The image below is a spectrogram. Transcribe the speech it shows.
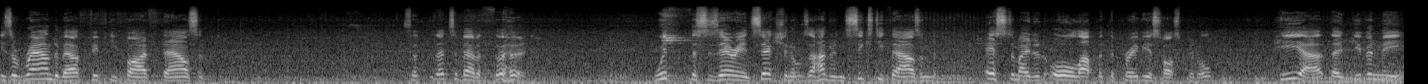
is around about 55,000. So that's about a third. With the cesarean section, it was 160,000 estimated all up at the previous hospital. Here, they've given me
